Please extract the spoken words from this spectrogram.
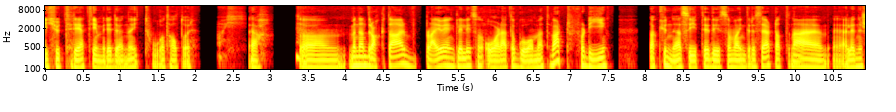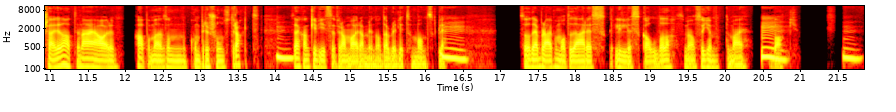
i 23 timer i døgnet i to og et halvt år. Ja. Så, men den drakta her blei jo egentlig litt sånn ålreit å gå med etter hvert, fordi da kunne jeg si til de som var interessert, at nei, eller nysgjerrig, da, at nei, jeg har, har på meg en sånn kompresjonsdrakt, Mm. så jeg kan ikke vise fram armen mine, og det blir litt sånn vanskelig. Mm. Så det blei på en måte det her lille skallet, da, som jeg også gjemte meg Mm. bak. Mm.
